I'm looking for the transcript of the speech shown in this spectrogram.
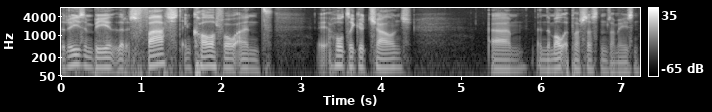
The reason being that it's fast and colourful and it holds a good challenge. Um, and the multiplayer system's amazing.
